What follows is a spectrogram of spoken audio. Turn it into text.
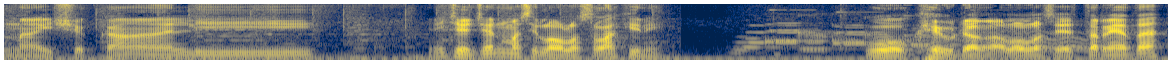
Nice sekali Ini jajan masih lolos lagi nih Wow, oke udah nggak lolos ya. Ternyata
